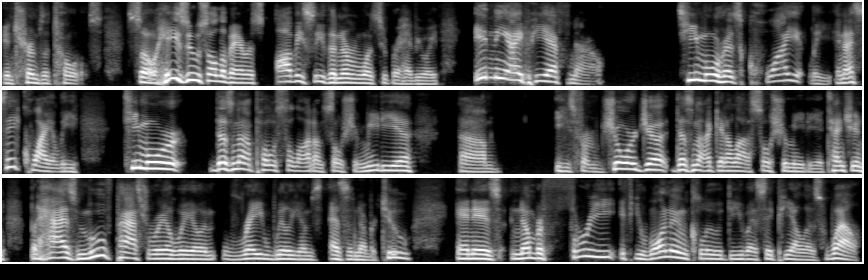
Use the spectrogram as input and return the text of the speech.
in terms of totals. So Jesus Olivares, obviously the number one super heavyweight in the IPF now. Timur has quietly, and I say quietly, Timur does not post a lot on social media. Um, he's from Georgia, does not get a lot of social media attention, but has moved past Ray, Ray Williams as the number two and is number three if you want to include the USAPL as well.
